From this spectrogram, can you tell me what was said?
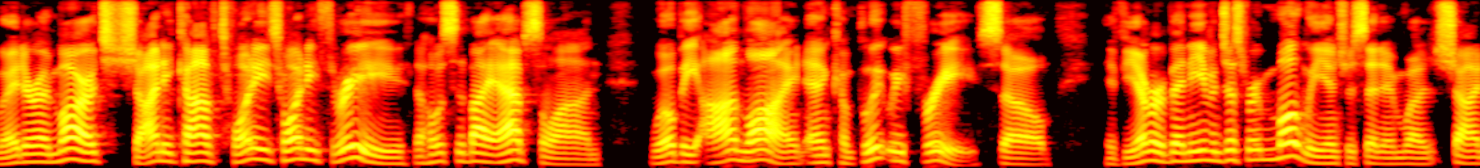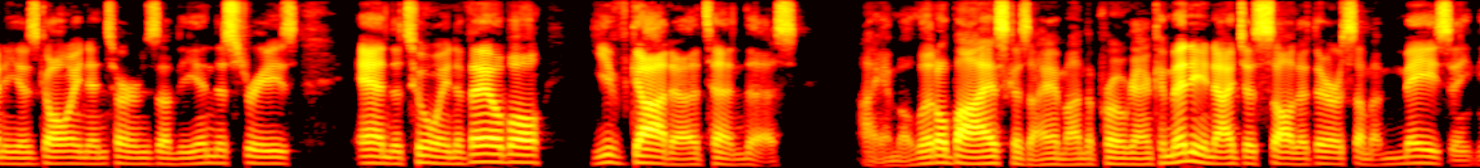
Later in March, ShinyConf 2023, hosted by Appsilon, will be online and completely free. So if you've ever been even just remotely interested in what Shiny is going in terms of the industries and the tooling available, you've got to attend this. I am a little biased because I am on the program committee and I just saw that there are some amazing,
